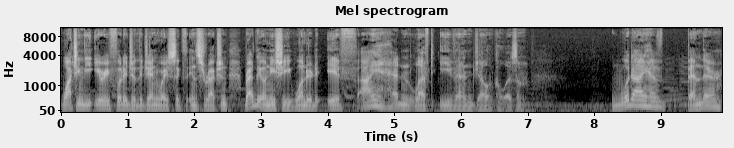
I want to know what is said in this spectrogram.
Watching the eerie footage of the January 6th insurrection, Bradley Onishi wondered if I hadn't left evangelicalism would I have been there?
